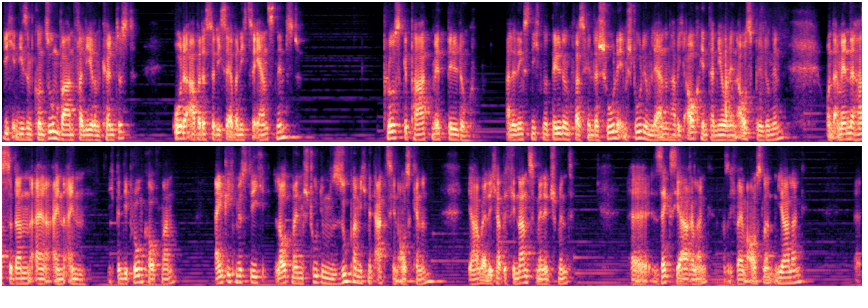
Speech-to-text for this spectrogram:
dich in diesem Konsumwahn verlieren könntest oder aber, dass du dich selber nicht so ernst nimmst, plus gepaart mit Bildung. Allerdings nicht nur Bildung, was wir in der Schule, im Studium lernen, habe ich auch hinter mir oder in Ausbildungen. Und am Ende hast du dann ein, ein, ein ich bin Diplomkaufmann. Eigentlich müsste ich laut meinem Studium super mich mit Aktien auskennen. Ja, weil ich hatte Finanzmanagement äh, sechs Jahre lang. Also ich war im Ausland ein Jahr lang. Äh,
